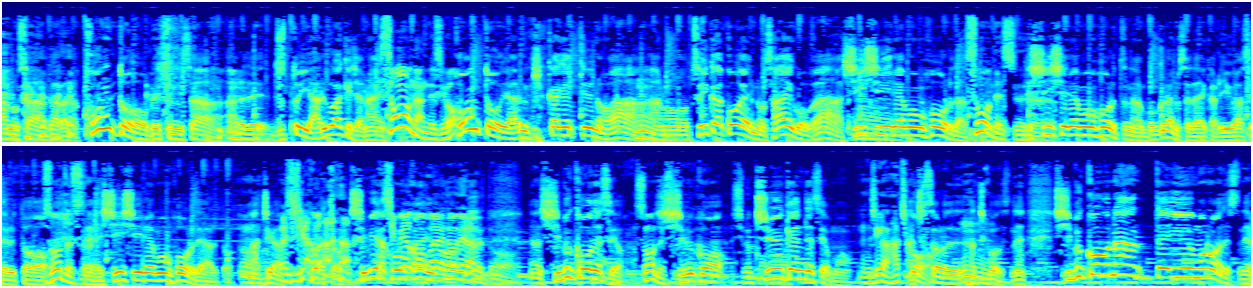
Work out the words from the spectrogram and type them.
あのさだからコントを別にさあれでずっとやるわけじゃない。そうなんですよ。コントをやるきっかけっていうのは、あの追加公演の最後が CC レモンホールだっていそうです。CC レモンホールっていうのは僕らの世代から言わせるとそうです。えー CC レモンホールであると、ん。あ違う。違う渋谷公会堂であると。と。渋港ですよ。そうです。渋港。中堅ですよもう。違う八甲。それで八甲ですね、渋港なんていうものはですね、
